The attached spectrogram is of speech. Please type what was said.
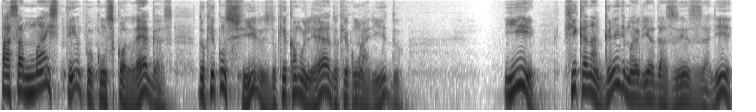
Passa mais tempo com os colegas do que com os filhos, do que com a mulher, do que com o marido. E fica, na grande maioria das vezes, ali,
